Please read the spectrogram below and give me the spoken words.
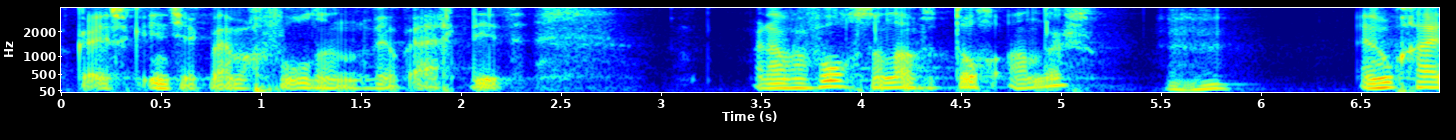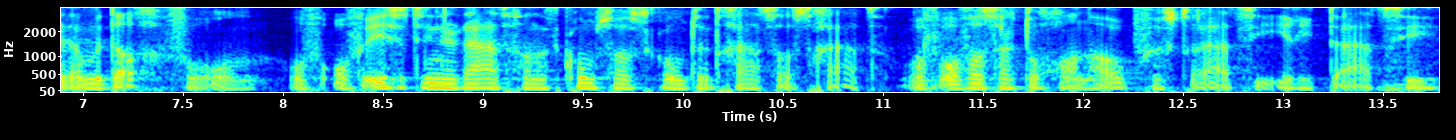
Oké, als ik incheck bij mijn gevoel, dan wil ik eigenlijk dit. Maar dan vervolgens, dan loopt het toch anders. mhm. En hoe ga je dan met dat gevoel om? Of, of is het inderdaad van het komt zoals het komt en het gaat zoals het gaat? Of, of was er toch wel een hoop frustratie, irritatie?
